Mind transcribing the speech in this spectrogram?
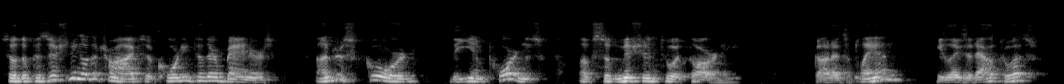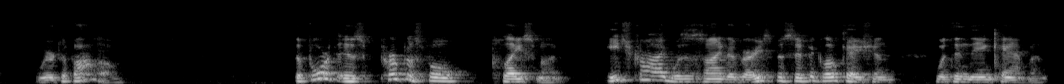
So the positioning of the tribes according to their banners underscored the importance of submission to authority. God has a plan, He lays it out to us, we're to follow. The fourth is purposeful placement. Each tribe was assigned a very specific location within the encampment,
